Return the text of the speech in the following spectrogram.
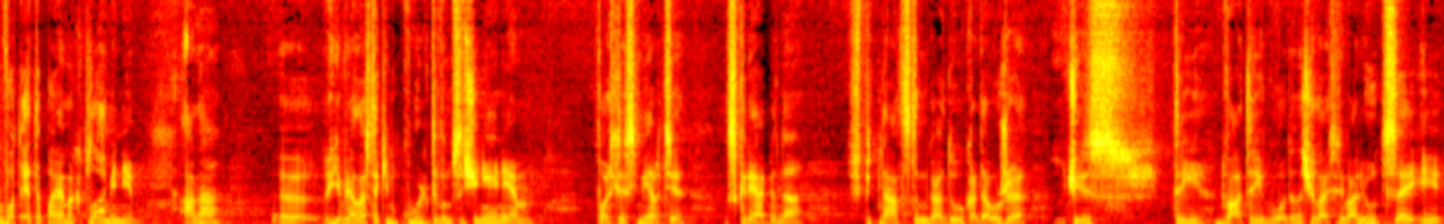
Вот эта поэма «К пламени», она э, являлась таким культовым сочинением после смерти Скрябина в 15 году, когда уже через 2-3 года началась революция, и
